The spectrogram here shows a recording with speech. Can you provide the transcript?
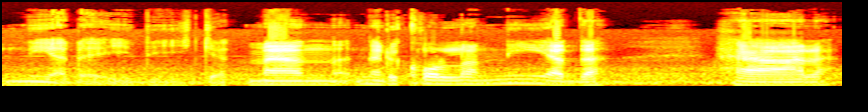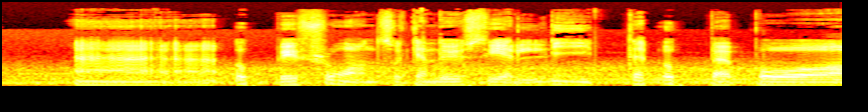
nere i diket. Men när du kollar ned här eh, uppifrån så kan du se lite uppe på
